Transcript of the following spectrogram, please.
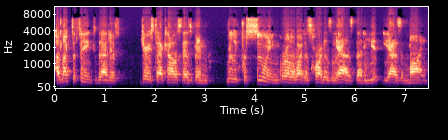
I'd like to think that if Jerry Stackhouse has been really pursuing Romello White as hard as he has, that he, he has in mind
